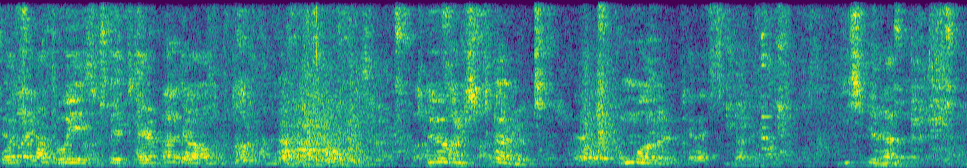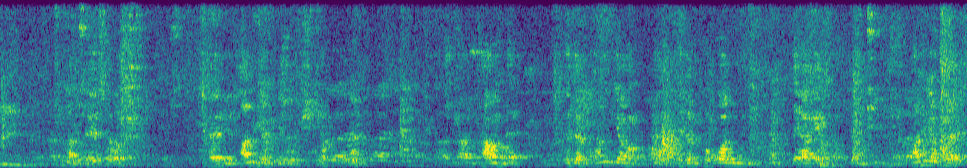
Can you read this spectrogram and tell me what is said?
제가 충남 도에 있을 때 자연 환경 쪽을 담당하고 교육을 시키는 어, 공무원을 제가 했습니다. 그래서 한 20여 년 충남도에서 자연 환경 교육을 시켰고 어, 난 다음에 대전 환경, 아니, 대전 보건대학에서 환경과에서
